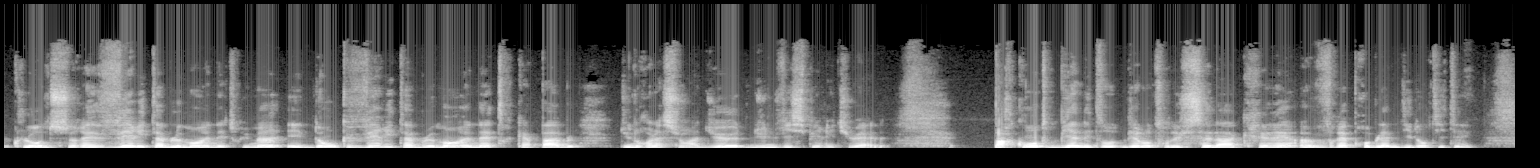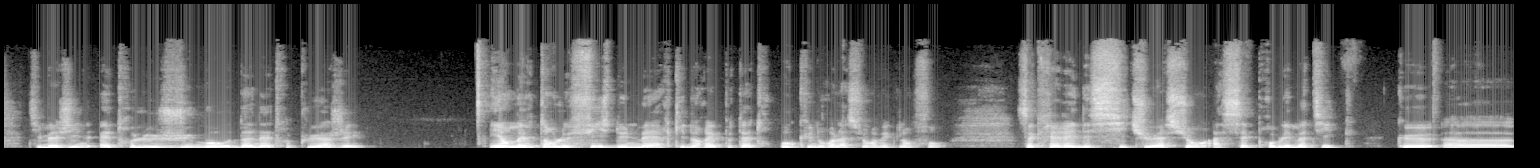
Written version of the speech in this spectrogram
clone serait véritablement un être humain et donc véritablement un être capable d'une relation à Dieu, d'une vie spirituelle. Par contre, bien, entendu, cela créerait un vrai problème d'identité. T'imagines être le jumeau d'un être plus âgé et en même temps le fils d'une mère qui n'aurait peut-être aucune relation avec l'enfant. Ça créerait des situations assez problématiques que, euh,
